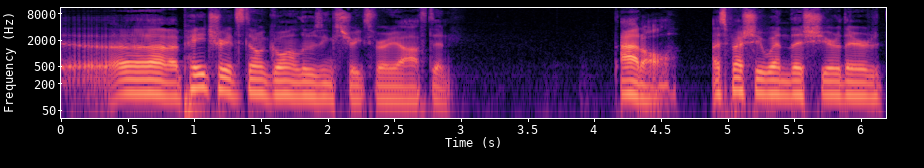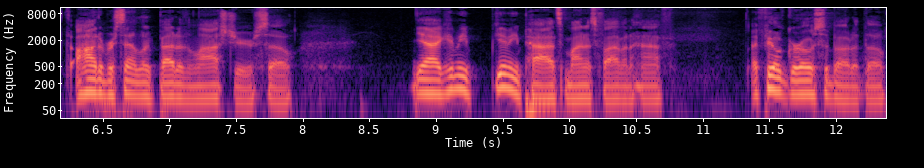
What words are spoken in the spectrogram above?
uh, the Patriots don't go on losing streaks very often at all, especially when this year they're 100 percent look better than last year. So yeah, give me give me Pats minus five and a half. I feel gross about it though.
